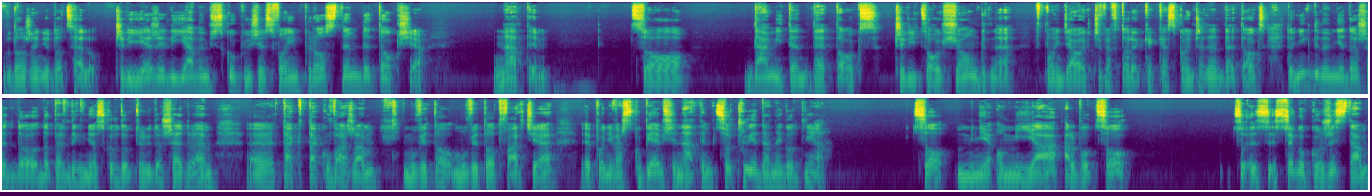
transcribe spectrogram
w dążeniu do celu. Czyli jeżeli ja bym skupił się w swoim prostym detoksie na tym, co da mi ten detoks, czyli co osiągnę w poniedziałek czy we wtorek, jak ja skończę ten detoks, to nigdy bym nie doszedł do, do pewnych wniosków, do których doszedłem. E, tak, tak uważam i mówię to, mówię to otwarcie, e, ponieważ skupiałem się na tym, co czuję danego dnia. Co mnie omija, albo co co, z, z czego korzystam,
